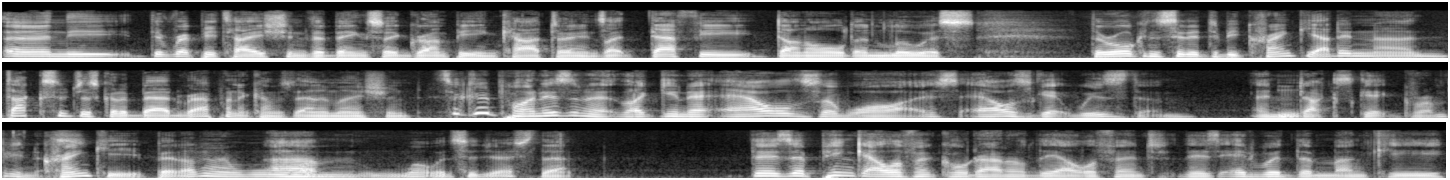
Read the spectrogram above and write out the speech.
earn the, the reputation for being so grumpy in cartoons? Like Daffy, Donald, and Lewis. They're all considered to be cranky. I didn't know. Ducks have just got a bad rap when it comes to animation. it's a good point, isn't it? Like you know, owls are wise, owls get wisdom, and ducks get grumpiness. Cranky, but I don't know what, Um, what would suggest that. There's a pink elephant called Arnold the elephant. There's Edward the monkey.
